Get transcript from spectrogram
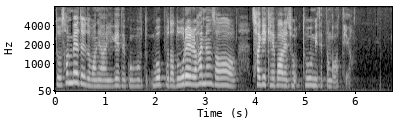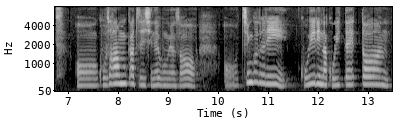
또 선배들도 많이 알게 되고, 무- 무엇보다 노래를 하면서 자기 개발에 조- 도움이 됐던 것 같아요. 어, 고3까지 지내보면서 어, 친구들이 고1이나 고2 때 했던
